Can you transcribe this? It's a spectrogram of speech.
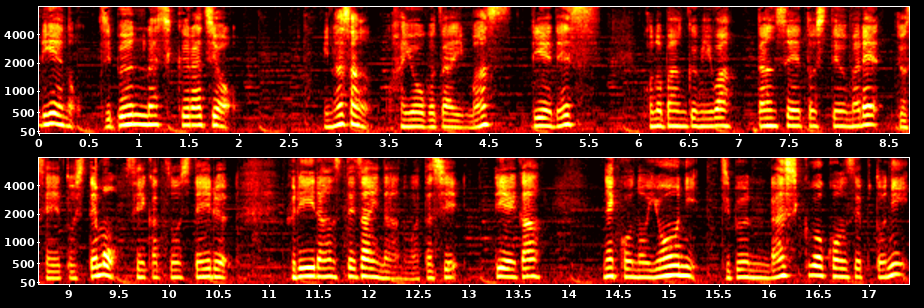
リエの自分らしくラジオ。皆さんおはようございます。リエです。この番組は男性として生まれ女性としても生活をしているフリーランスデザイナーの私リエが猫のように自分らしくをコンセプトに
